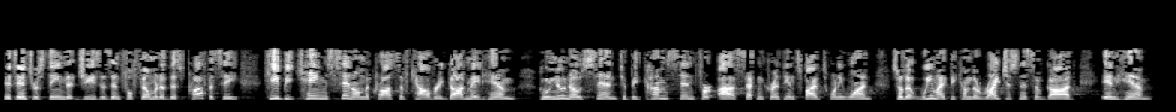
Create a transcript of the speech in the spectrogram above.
It's interesting that Jesus, in fulfillment of this prophecy, he became sin on the cross of Calvary. God made him who knew no sin to become sin for us, 2 Corinthians 5:21, so that we might become the righteousness of God in him.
